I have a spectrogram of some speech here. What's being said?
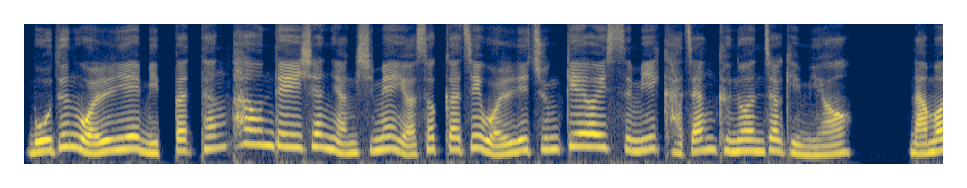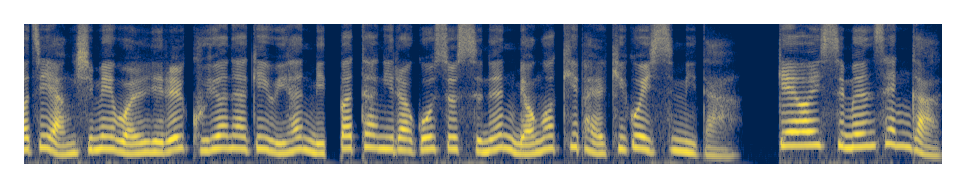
모든 원리의 밑바탕 파운데이션 양심의 여섯 가지 원리 중 깨어있음이 가장 근원적이며 나머지 양심의 원리를 구현하기 위한 밑바탕이라고 소스는 명확히 밝히고 있습니다. 깨어있음은 생각,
